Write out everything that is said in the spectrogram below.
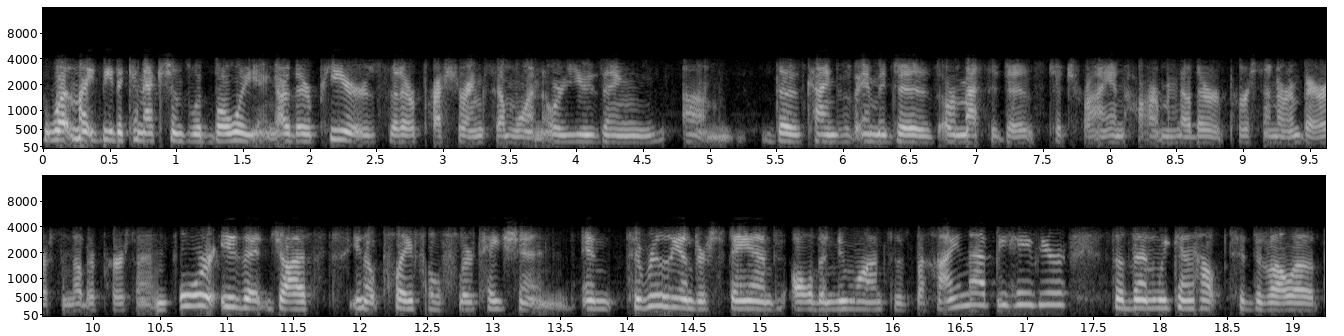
what might be the connections with bullying? Are there peers that are pressuring someone or using um, those kinds of images or messages to try and harm another person or embarrass another person? Or is it just, you know, playful flirtation? And to really understand all the nuances behind that behavior, so then we can help to develop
